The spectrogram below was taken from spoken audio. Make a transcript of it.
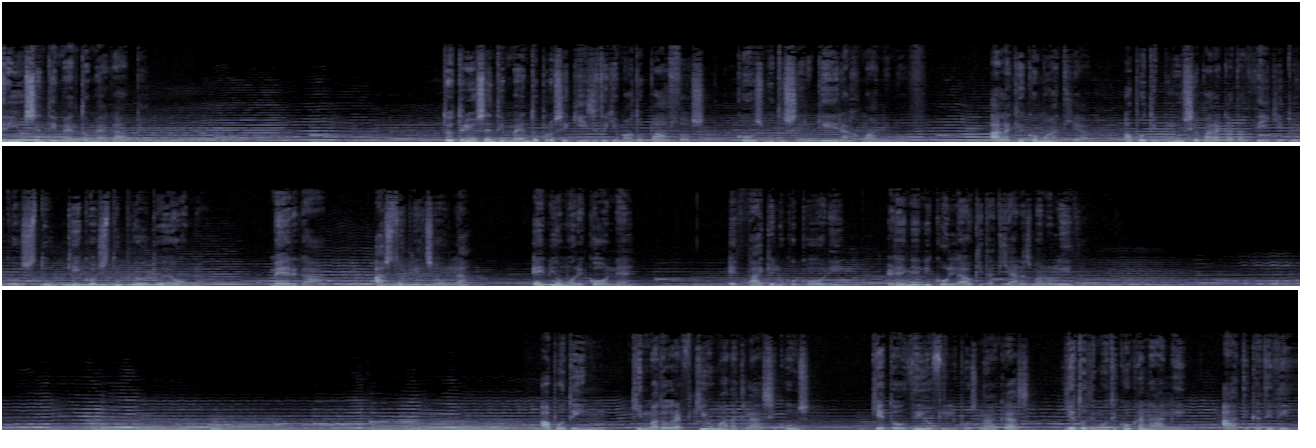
Τρίο Σεντιμέντο με αγάπη. Το τρίο Σεντιμέντο προσεγγίζει το γεμάτο πάθος κόσμο του Σεργέη Ραχμάνινοφ, αλλά και κομμάτια από την πλούσια παρακαταθήκη του 20ου και 21ου αιώνα, με έργα Άστορ Πιατσόλα, Ένιο Μωρικόνε, Ευάγγελου Κοκόρη, Ρενέ Νικολάου και Τατιάνας Μανολίδου. Από την κινηματογραφική ομάδα κλάσικους και το δύο Φίλιππος Νάκας για το δημοτικό κανάλι Άτικα TV.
